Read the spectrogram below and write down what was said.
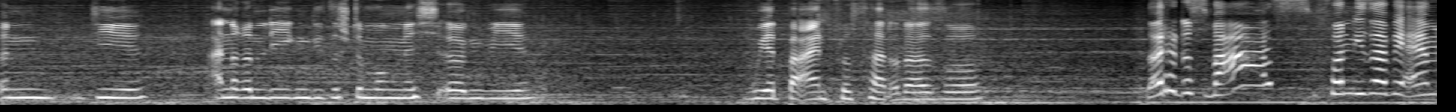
in die anderen Ligen diese Stimmung nicht irgendwie weird beeinflusst hat oder so. Leute, das war's von dieser WM.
